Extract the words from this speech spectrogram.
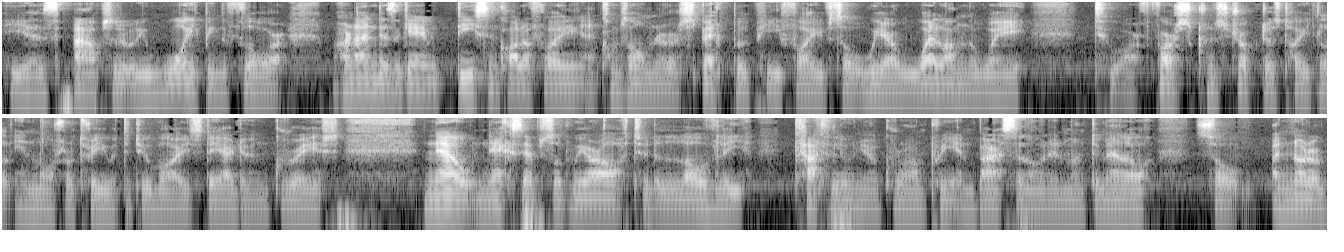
He is absolutely wiping the floor. Hernandez again, decent qualifying and comes home in a respectable P5. So we are well on the way to our first constructors title in Moto 3 with the two boys. They are doing great. Now, next episode, we are off to the lovely Catalunya Grand Prix in Barcelona in Montmeló. So another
